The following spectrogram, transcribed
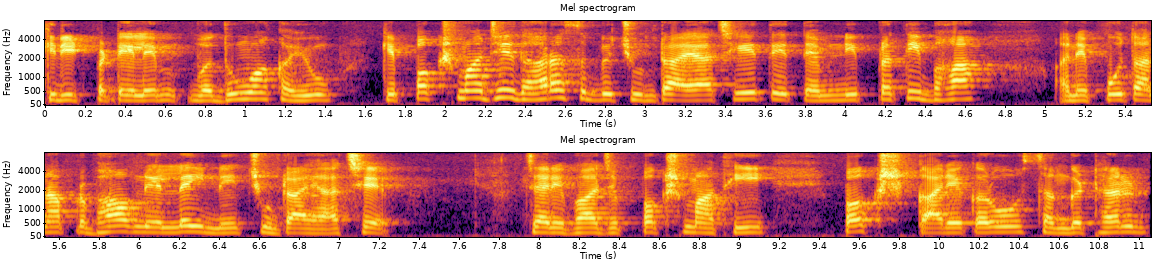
કિરીટ પટેલે વધુમાં કહ્યું કે પક્ષમાં જે ધારાસભ્ય ચૂંટાયા છે તે તેમની પ્રતિભા અને પોતાના પ્રભાવને લઈને ચૂંટાયા છે. જ્યારે ભાજપ પક્ષમાંથી પક્ષ કાર્યકરો, સંગઠન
